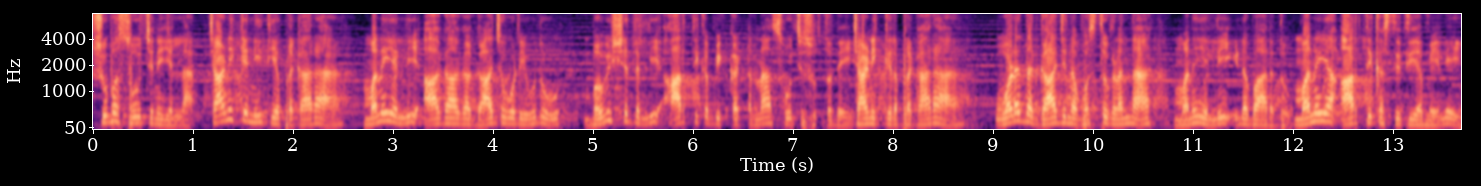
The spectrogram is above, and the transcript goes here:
ಶುಭ ಸೂಚನೆಯಲ್ಲ. ಚಾಣಕ್ಯ ನೀತಿಯ ಪ್ರಕಾರ ಮನೆಯಲ್ಲಿ ಆಗಾಗ ಗಾಜು ಒಡೆಯುವುದು ಭವಿಷ್ಯದಲ್ಲಿ ಆರ್ಥಿಕ ಬಿಕ್ಕಟ್ಟನ್ನ ಸೂಚಿಸುತ್ತದೆ. ಚಾಣಕ್ಯರ ಪ್ರಕಾರ ಒಡೆದ ಗಾಜಿನ ವಸ್ತುಗಳನ್ನ ಮನೆಯಲ್ಲಿ ಇಡಬಾರದು. ಮನೆಯ ಆರ್ಥಿಕ ಸ್ಥಿತಿಯ ಮೇಲೆ,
